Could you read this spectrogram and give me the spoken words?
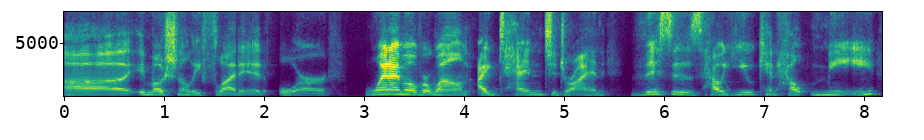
uh, emotionally flooded or when I'm overwhelmed, I tend to draw in. This is how you can help me.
